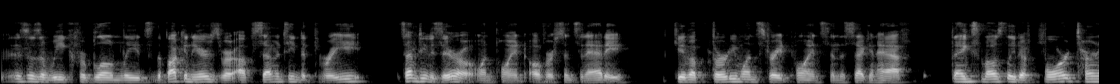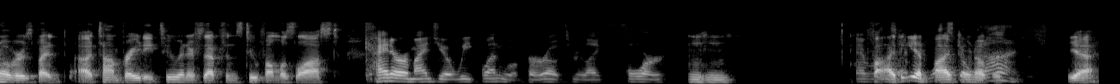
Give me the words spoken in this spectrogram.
this was a week for blown leads. The Buccaneers were up 17 to 3, 17 to 0 at one point over Cincinnati. Gave up 31 straight points in the second half, thanks mostly to four turnovers by uh, Tom Brady, two interceptions, two fumbles lost. Kind of reminds you of week one where Burrow threw like 4 mm-hmm. I think like, he had five turnovers. Yeah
